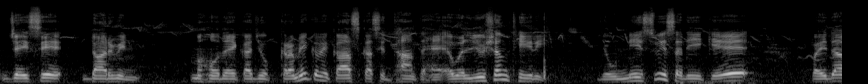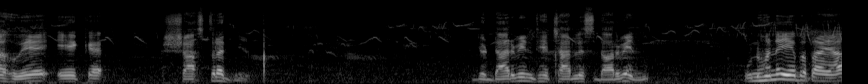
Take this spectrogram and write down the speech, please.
जैसे डार्विन महोदय का जो क्रमिक विकास का सिद्धांत है एवोल्यूशन थ्योरी जो 19वीं सदी के पैदा हुए एक शास्त्रज्ञ, जो डार्विन थे, चार्ल्स डार्विन, उन्होंने ये बताया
